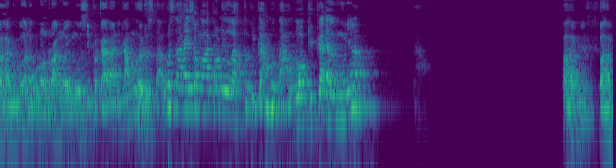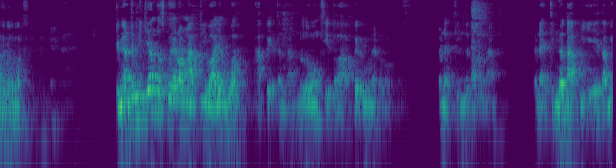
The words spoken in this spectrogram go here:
Paham? Mulane kula nerangno emosi perkara ini kamu harus tahu ora iso nglakoni lah, tapi kamu tahu logika ilmunya. Paham ya? Paham betul maksud. Dengan demikian terus kue roh nabi wayah wah apik tenan. Dulu wong situ apik kemudian kena dinut tenan. Kena dinut tapi ya, tapi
